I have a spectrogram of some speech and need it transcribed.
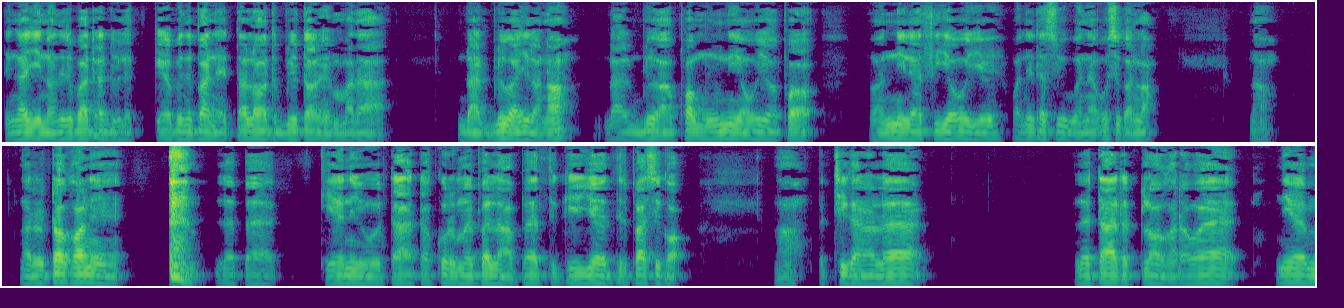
တင်္ဂကြီးနော်ဒီပါတတ်တယ်လေကဲပင်းပါနဲ့တလောတဘလတော်တယ်မှာဒါဒါဘလူးကကြီးလားနော် ဒါဘလူးကဖော်မူနီရောရောဖော်နီလာစီရောရေဝနိတဆုဝနာဥစကန်လားနော်နာတော့ခေါနေလက်ပတ်ကေနီဝတာတကုရမေပလာပတကီယတိပါစီကောနော်ပတိကရလာလက်တာတလောကရဝဲနီမ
